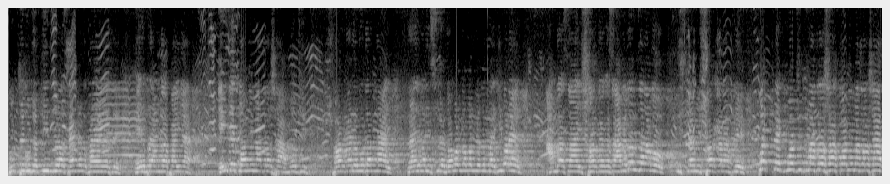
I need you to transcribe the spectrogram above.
ঘুরতে ঘুরতে তিন জোড়া স্যান্ডেল খাওয়া গেছে এরপরে আমরা পাই না। এই যে কমি মাদ্রাসা, মসজিদ সরকারি অনুদান নাই, প্রাইমারি স্কুলে ডবল ডবল বেতন পায় কি বলেন? আমরা চাই সরকারের কাছে আবেদন জানাব, ইসলামী সরকার আসলে প্রত্যেক মসজিদ, মাদ্রাসা, কমি মাদ্রাসার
